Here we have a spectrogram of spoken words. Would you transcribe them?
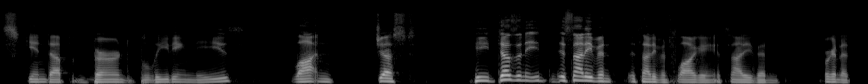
skinned up, Mm. burned, bleeding knees. Laughton just he doesn't. It's not even. It's not even flogging. It's not even. We're gonna.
